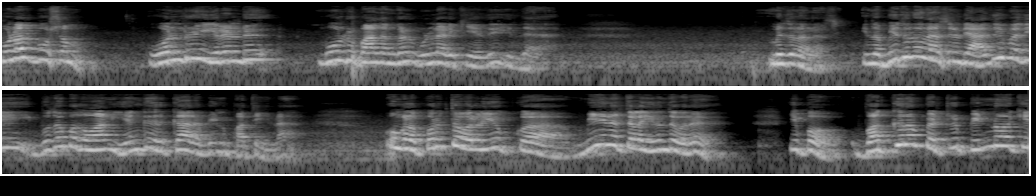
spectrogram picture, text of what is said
புனர்பூசம் ஒன்று இரண்டு மூன்று பாதங்கள் உள்ளடக்கியது இந்த மிதுன ராசி. இந்த மிதுன ராசியினுடைய அதிபதி புத பகவான் எங்கே இருக்கார் அப்படின்னு பார்த்தீங்கன்னா உங்களை பொறுத்தவரையிலையும் மீனத்தில் இருந்தவர் இப்போது வக்ரம் பெற்று பின்னோக்கி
